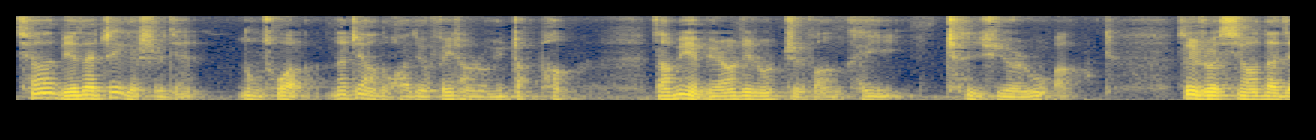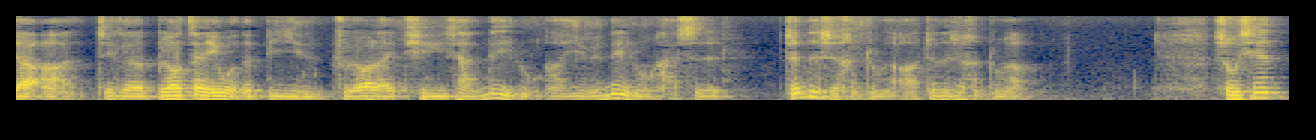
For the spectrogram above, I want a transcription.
千万别在这个时间弄错了，那这样的话就非常容易长胖。咱们也别让这种脂肪可以。趁虚而入啊，所以说希望大家啊，这个不要在意我的鼻音，主要来听一下内容啊，因为内容还是真的是很重要啊，真的是很重要。首先，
